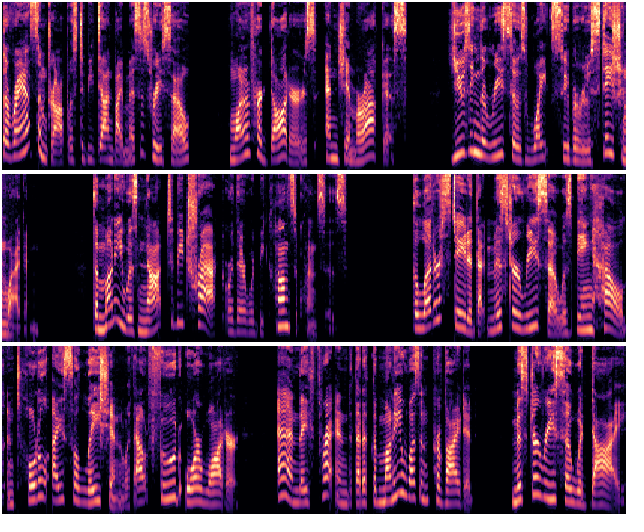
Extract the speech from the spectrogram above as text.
The ransom drop was to be done by Mrs. Reso, one of her daughters, and Jim Maracas, using the Reso's white Subaru station wagon. The money was not to be tracked or there would be consequences. The letter stated that Mr. Reso was being held in total isolation without food or water, and they threatened that if the money wasn't provided, Mr. Reso would die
